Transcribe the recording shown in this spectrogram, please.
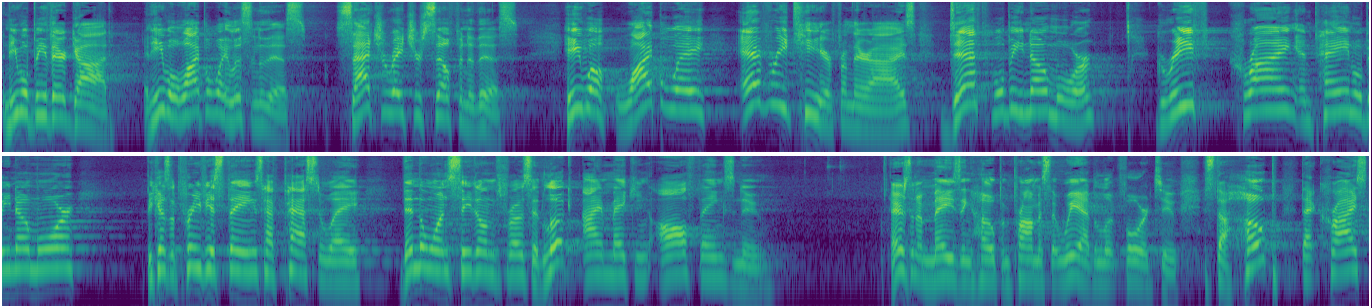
and he will be their God. And he will wipe away, listen to this, saturate yourself into this. He will wipe away every tear from their eyes. Death will be no more. Grief, crying, and pain will be no more because the previous things have passed away. Then the one seated on the throne said, Look, I'm making all things new. There's an amazing hope and promise that we have to look forward to. It's the hope that Christ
